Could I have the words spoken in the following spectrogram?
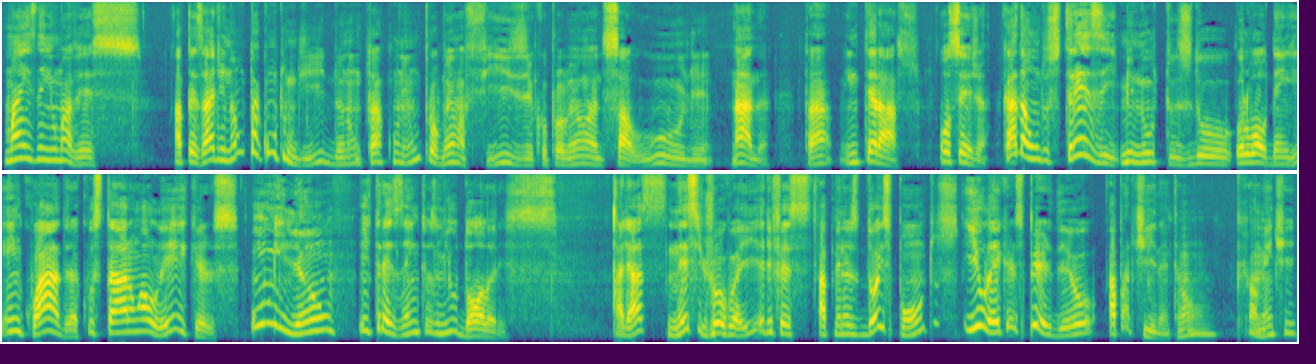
mais nenhuma vez. Apesar de não estar tá contundido, não estar tá com nenhum problema físico, problema de saúde, nada, tá inteiraço. Ou seja, cada um dos 13 minutos do Oluwaldeng em quadra custaram ao Lakers 1 milhão e 300 mil dólares. Aliás, nesse jogo aí, ele fez apenas dois pontos e o Lakers perdeu a partida. Então, realmente,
